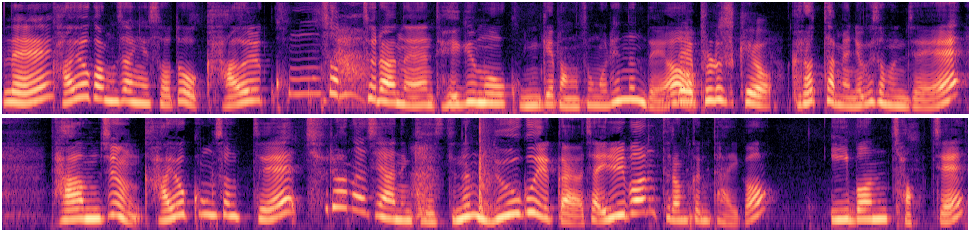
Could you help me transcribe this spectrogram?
네. 가요광장에서도 가을 콘서트라는 대규모 공개 방송을 했는데요. 네, 블루스퀘어. 그렇다면 여기서 문제. 다음 중 가요 콘서트에 출연하지 않은 게스트는 누구일까요? 자, 1번 드렁큰 타이거, 2번 적재,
